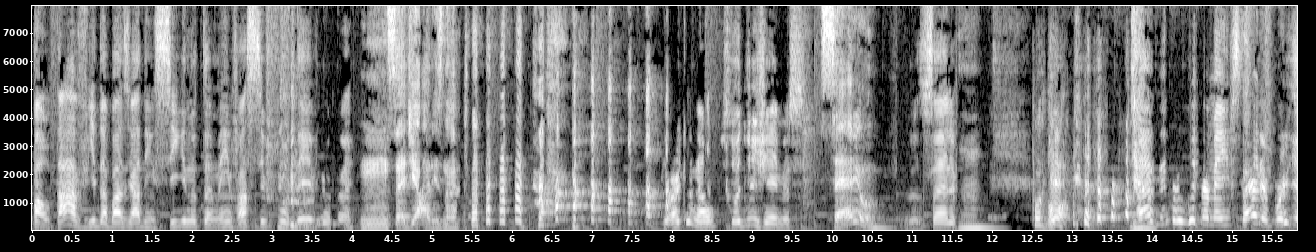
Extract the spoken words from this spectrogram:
pautar a vida baseada em signo também vá se fuder, viu, velho? Hum, você é de Ares, né? Pior que não, sou de gêmeos. Sério? Sério. Por quê? É, eu entendi também. Sério? Por quê?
